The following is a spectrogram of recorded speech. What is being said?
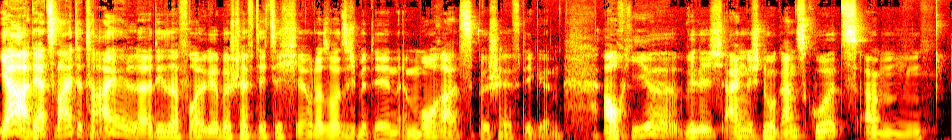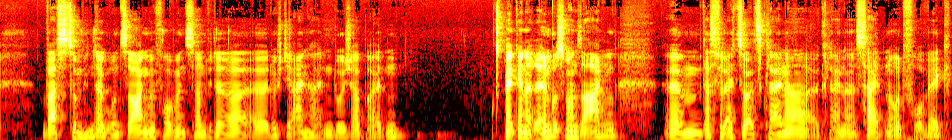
Ja, der zweite Teil äh, dieser Folge beschäftigt sich äh, oder soll sich mit den Morats beschäftigen. Auch hier will ich eigentlich nur ganz kurz ähm, was zum Hintergrund sagen, bevor wir uns dann wieder äh, durch die Einheiten durcharbeiten. Äh, generell muss man sagen, ähm, das vielleicht so als kleiner, kleiner Side-Note vorweg,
